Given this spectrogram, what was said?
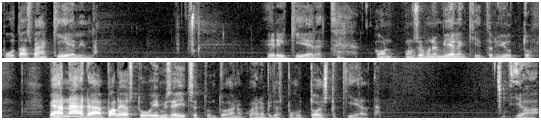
puhutaan vähän kielillä. Eri kielet on, on semmoinen mielenkiintoinen juttu. Mehän nähdään, paljastuu ihmisen itsetunto aina, kun hänen pitäisi puhua toista kieltä. Ja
